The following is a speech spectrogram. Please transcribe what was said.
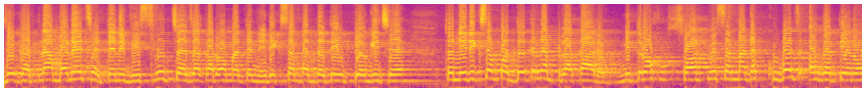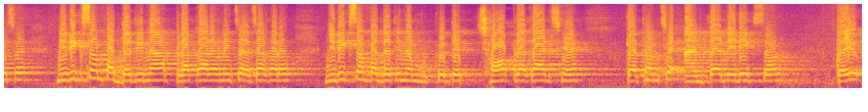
જે ઘટના બને છે, તેની વિસ્તૃત ચર્ચા કરવા માટે નિરીક્ષણ પદ્ધતિ ઉપયોગી છે. તો નિરીક્ષણ પદ્ધતિના પ્રકારો. મિત્રો શોર્ટ ક્વેશ્ચન માટે ખૂબ જ અગત્યનો છે. નિરીક્ષણ પદ્ધતિના પ્રકારોની ચર્ચા કરો. નિરીક્ષણ પદ્ધતિના મુખ્યત્વે છ પ્રકાર છે. પ્રથમ છે આંતર નિરીક્ષણ કયું?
